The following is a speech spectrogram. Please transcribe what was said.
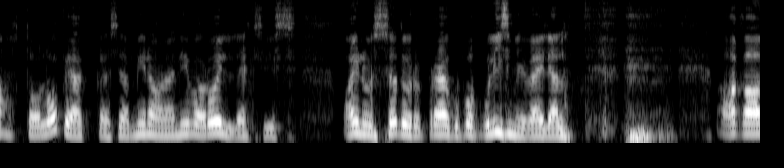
Ahto Lobjakas ja mina olen Ivo Rull ehk siis ainus sõdur praegu populismiväljal aga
